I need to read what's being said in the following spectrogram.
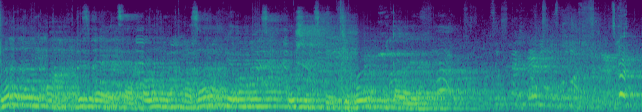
На татами А вызывается Паланюк Назаров, Первомайск, Крушинский, Егор Николаев. Let's go!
